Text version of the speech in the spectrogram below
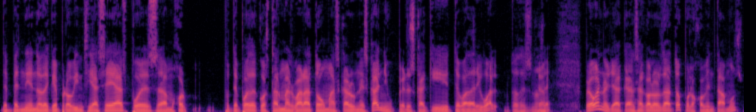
dependiendo de qué provincia seas, pues a lo mejor te puede costar más barato o más caro un escaño, pero es que aquí te va a dar igual. Entonces, no sé. Pero bueno, ya que han sacado los datos, pues los comentamos.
